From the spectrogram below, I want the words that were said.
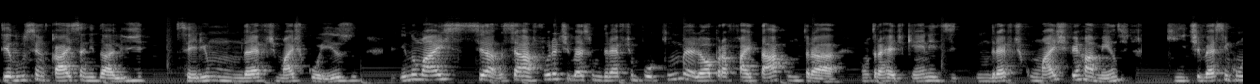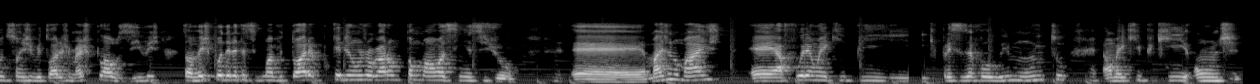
ter Lucian, Kai'Sa, Nidali, seria um draft mais coeso. E no mais, se a, se a Fúria tivesse um draft um pouquinho melhor para fightar contra, contra a Red Kennedy, um draft com mais ferramentas, que tivessem condições de vitórias mais plausíveis, talvez poderia ter sido uma vitória, porque eles não jogaram tão mal assim esse jogo. É, mas no mais, é, a Fúria é uma equipe que precisa evoluir muito, é uma equipe que onde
